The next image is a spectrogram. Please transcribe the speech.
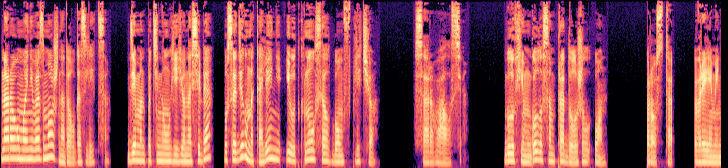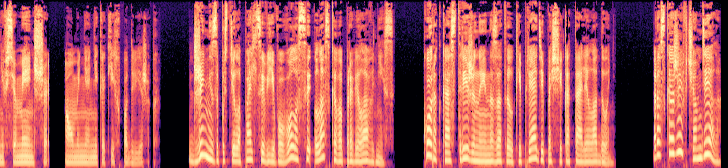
На Роума невозможно долго злиться. Демон потянул ее на себя, усадил на колени и уткнулся лбом в плечо. Сорвался. Глухим голосом продолжил он. Просто времени все меньше, а у меня никаких подвижек. Дженни запустила пальцы в его волосы, ласково провела вниз. Коротко остриженные на затылке пряди пощекотали ладонь. «Расскажи, в чем дело?»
